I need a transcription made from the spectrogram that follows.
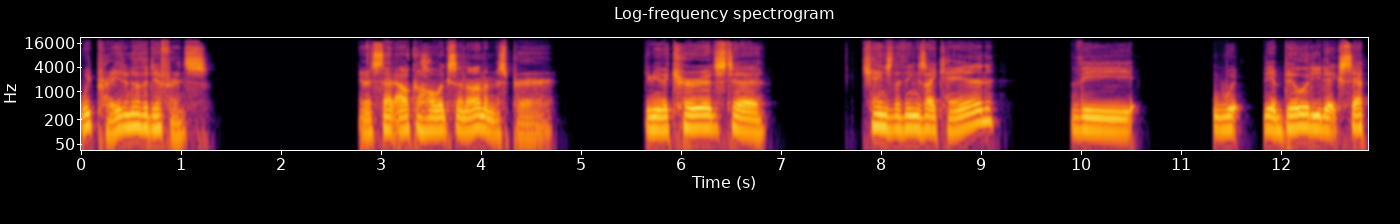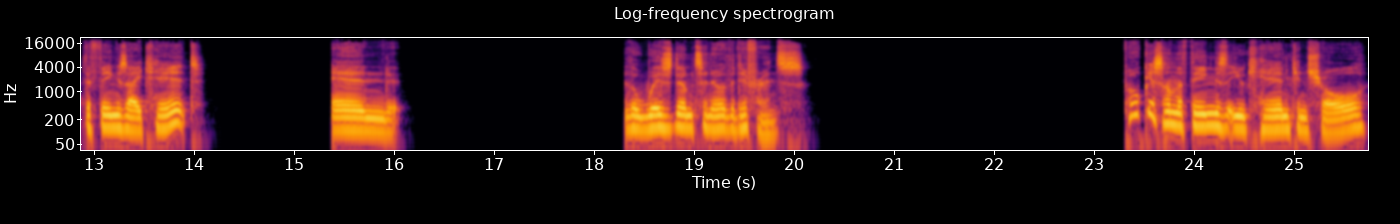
We pray to know the difference. And it's that Alcoholics Anonymous prayer. Give me the courage to change the things I can, the, the ability to accept the things I can't, and the wisdom to know the difference. Focus on the things that you can control.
